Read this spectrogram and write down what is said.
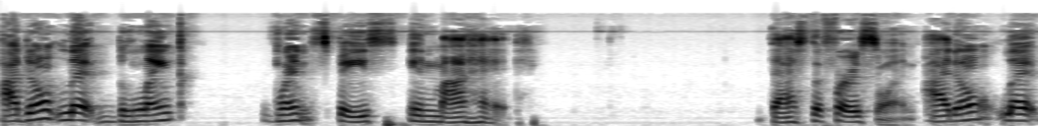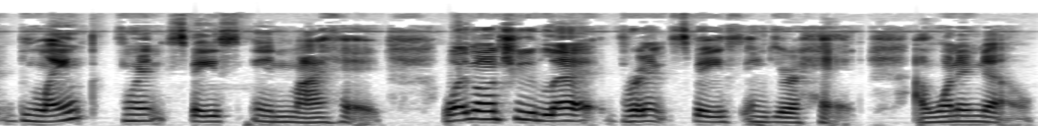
I don't let blank rent space in my head. That's the first one. I don't let blank rent space in my head. Why don't you let rent space in your head? I want to know.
